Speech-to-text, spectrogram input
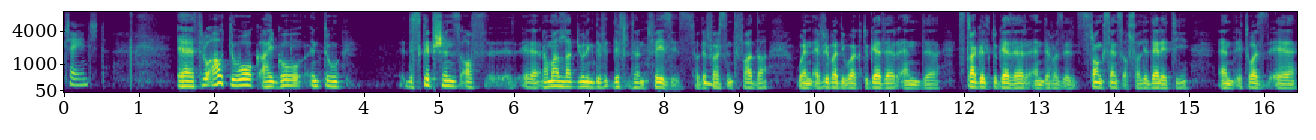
changed? Uh, throughout the walk, I go into descriptions of uh, Ramallah during the different phases. So the mm. first Intifada, when everybody worked together and uh, struggled together, and there was a strong sense of solidarity, and it was a,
